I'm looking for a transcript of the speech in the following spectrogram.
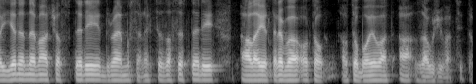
jeden nemá čas vtedy, druhému se nechce zase vtedy, ale je třeba o to, o to bojovat a zaužívat si to.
